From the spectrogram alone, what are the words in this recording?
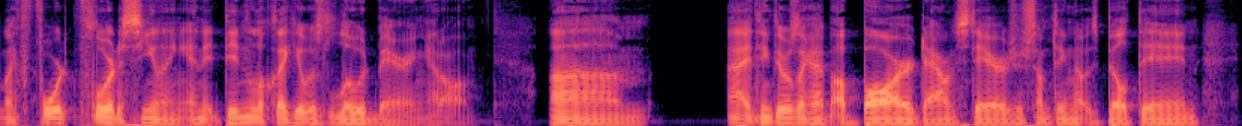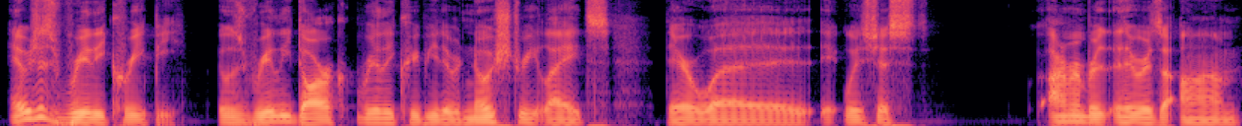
like floor to ceiling and it didn't look like it was load bearing at all. Um, I think there was like a, a bar downstairs or something that was built in. And It was just really creepy. It was really dark, really creepy. There were no street lights. There was it was just I remember there was um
